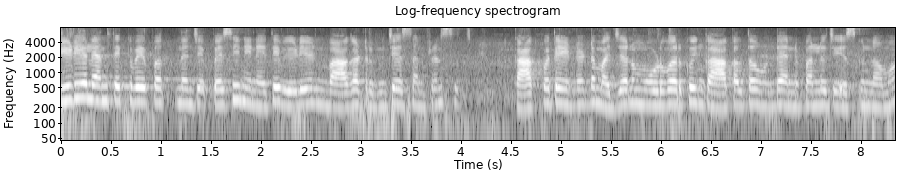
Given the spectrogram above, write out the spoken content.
వీడియోలు ఎంత ఎక్కువైపోతుందని చెప్పేసి నేనైతే వీడియోని బాగా ట్రిమ్ చేశాను ఫ్రెండ్స్. కాకపోతే ఏంటంటే మధ్యాహ్నం మూడు వరకు ఇంకా ఆకలితో ఉండి అన్ని పనులు చేసుకున్నాము.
